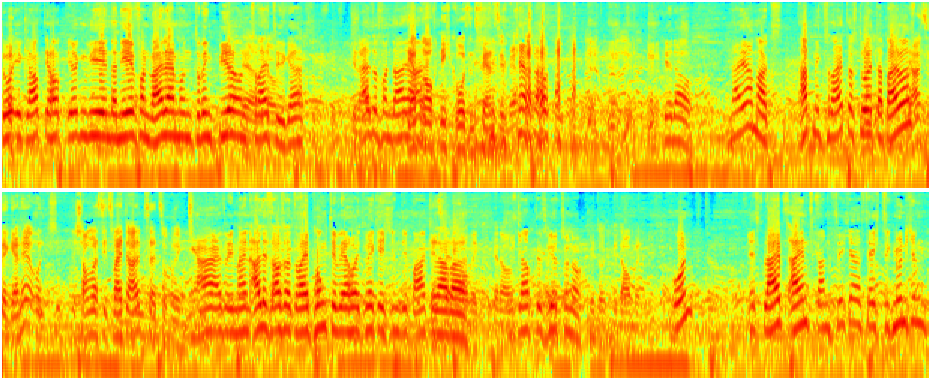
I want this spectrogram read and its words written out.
Du, ich glaube, der hockt irgendwie in der Nähe von Weilheim und trinkt Bier und Ja, freut genau. sich. Gell? Genau. Also von daher. Der braucht nicht groß ins Fernsehen mehr. Genau. Naja, Max, hat mich gefreut, dass du heute dabei warst. Ja, sehr gerne. Und schauen, was die zweite Halbzeit so bringt. Ja, also ich meine, alles außer drei Punkte wäre heute wirklich ein Debakel, aber genau. ich glaube, das wird schon noch. Wir drücken die Daumen. Und es bleibt eins ganz sicher, 60 München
